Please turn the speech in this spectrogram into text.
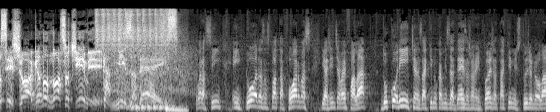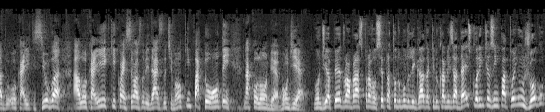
Você joga no nosso time. Camisa 10. Agora sim, em todas as plataformas e a gente já vai falar do Corinthians aqui no Camisa 10 da Jovem Pan. Já está aqui no estúdio ao meu lado o Kaique Silva. Alô, Kaique, quais são as novidades do Timão que empatou ontem na Colômbia? Bom dia. Bom dia, Pedro. Um abraço para você, para todo mundo ligado aqui no Camisa 10. Corinthians empatou em um jogo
